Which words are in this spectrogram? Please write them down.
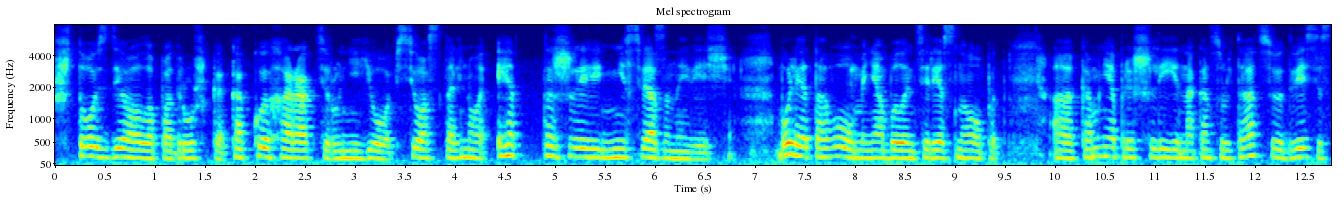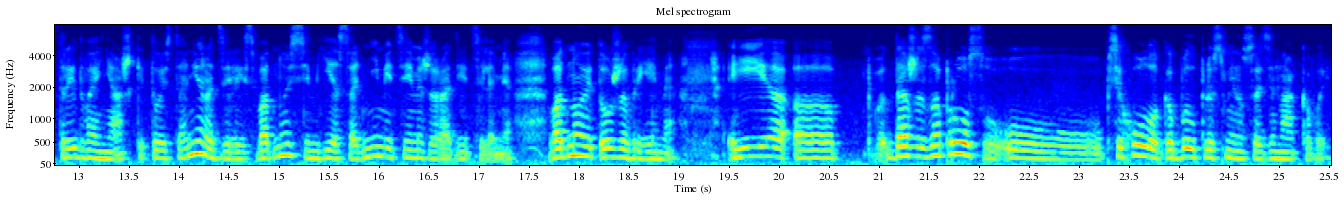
что сделала подружка, какой характер у нее, все остальное. Это же не связанные вещи. Более того, у меня был интересный опыт. А, ко мне пришли на консультацию две сестры-двойняшки. То есть они родились в одной семье с одними и теми же родителями в одно и то же время. И э, даже запрос у психолога был плюс-минус одинаковый.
